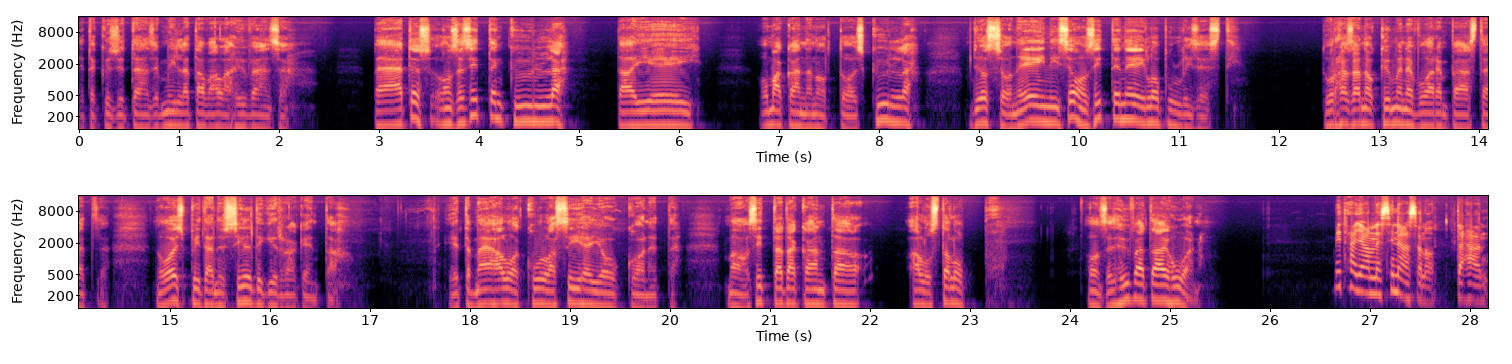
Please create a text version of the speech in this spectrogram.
että kysytään se millä tavalla hyvänsä. Päätös on se sitten kyllä tai ei – Oma kannanotto olisi kyllä, mutta jos se on ei, niin se on sitten ei lopullisesti. Turha sanoa kymmenen vuoden päästä, että no olisi pitänyt siltikin rakentaa. Että mä en halua kuulla siihen joukkoon, että mä oon sitten tätä kantaa alusta loppuun. On se hyvä tai huono. Mitä Janne sinä sanot tähän?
